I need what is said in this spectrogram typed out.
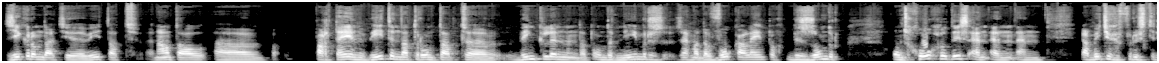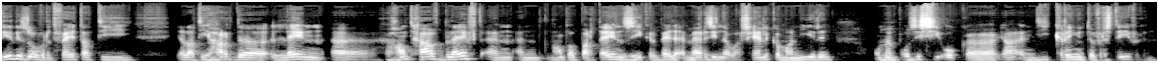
Zeker omdat je weet dat een aantal uh, partijen weten dat rond dat uh, winkelen en dat ondernemers, zeg maar, de vocalijn toch bijzonder ontgoocheld is en, en, en ja, een beetje gefrustreerd is over het feit dat die, ja, dat die harde lijn uh, gehandhaafd blijft. En, en een aantal partijen, zeker bij de MR, zien daar waarschijnlijk een manier in om hun positie ook uh, ja, in die kringen te verstevigen.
